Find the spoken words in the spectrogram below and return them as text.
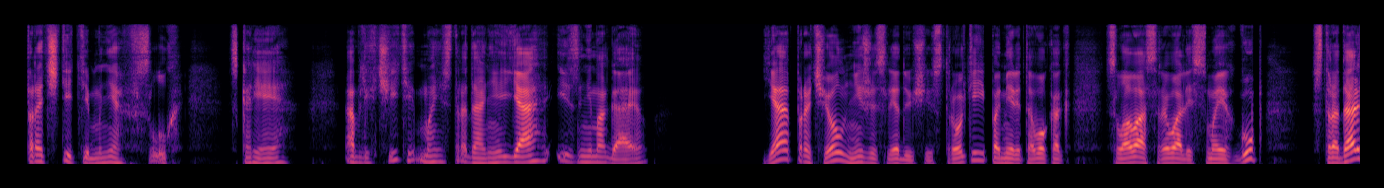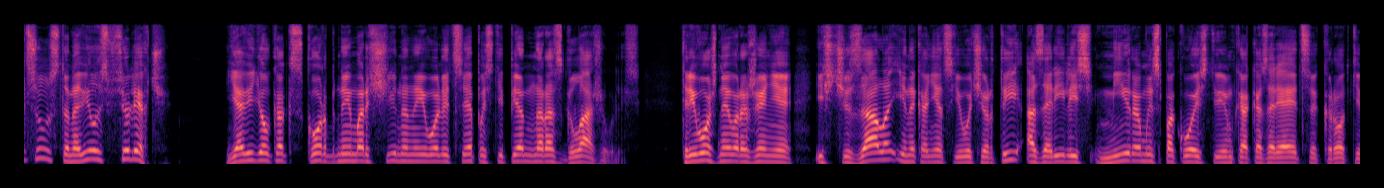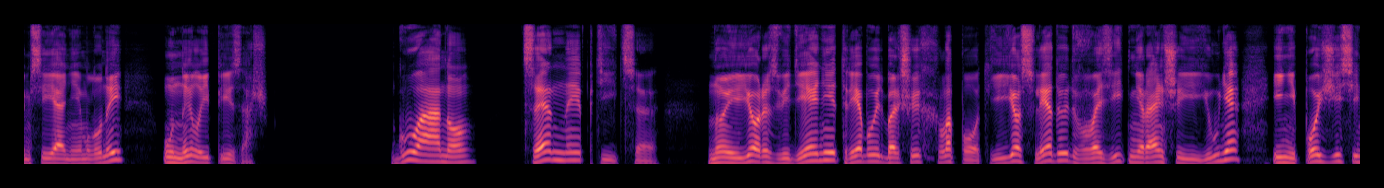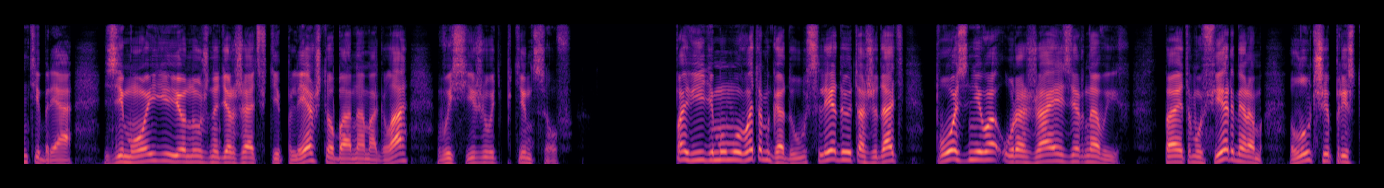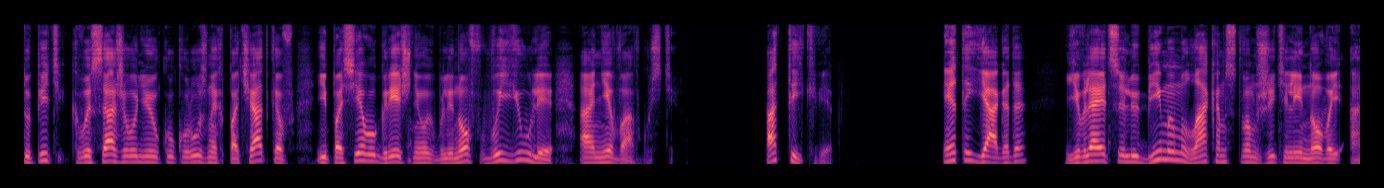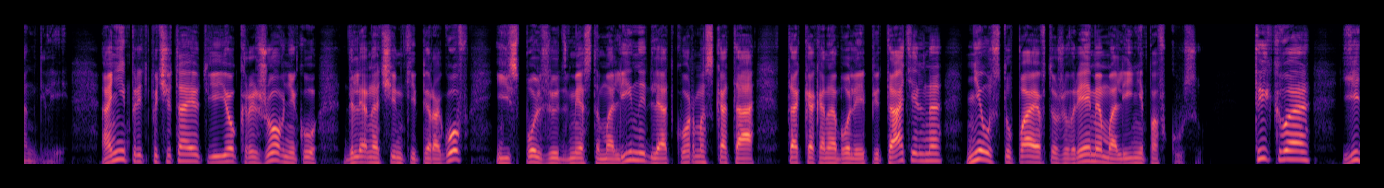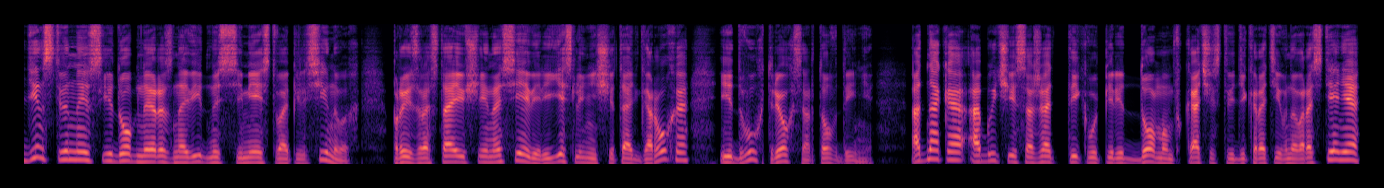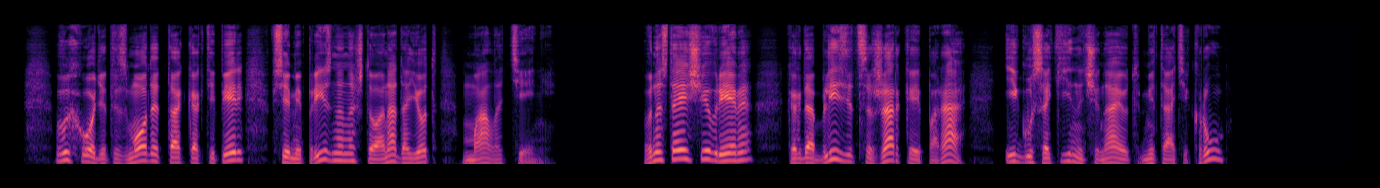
Прочтите мне вслух. Скорее, облегчите мои страдания. Я изнемогаю». Я прочел ниже следующие строки, и по мере того, как слова срывались с моих губ, страдальцу становилось все легче. Я видел, как скорбные морщины на его лице постепенно разглаживались. Тревожное выражение исчезало, и, наконец, его черты озарились миром и спокойствием, как озаряется кротким сиянием луны унылый пейзаж. Гуано — ценная птица, но ее разведение требует больших хлопот. Ее следует ввозить не раньше июня и не позже сентября. Зимой ее нужно держать в тепле, чтобы она могла высиживать птенцов. По-видимому, в этом году следует ожидать позднего урожая зерновых, поэтому фермерам лучше приступить к высаживанию кукурузных початков и посеву гречневых блинов в июле, а не в августе. О тыкве. Эта ягода является любимым лакомством жителей Новой Англии. Они предпочитают ее крыжовнику для начинки пирогов и используют вместо малины для откорма скота, так как она более питательна, не уступая в то же время малине по вкусу. Тыква — единственная съедобная разновидность семейства апельсиновых, произрастающая на севере, если не считать гороха и двух-трех сортов дыни — Однако обычай сажать тыкву перед домом в качестве декоративного растения выходит из моды, так как теперь всеми признано, что она дает мало тени. В настоящее время, когда близится жаркая пора и гусаки начинают метать икру,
